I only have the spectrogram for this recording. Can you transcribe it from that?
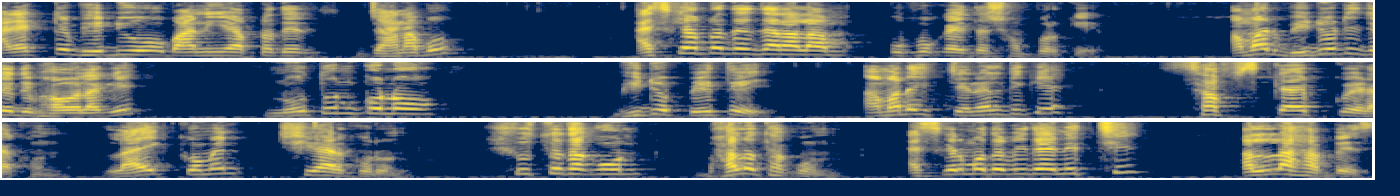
আরেকটা ভিডিও বানিয়ে আপনাদের জানাব। আজকে আপনাদের জানালাম উপকারিতা সম্পর্কে। আমার ভিডিওটি যদি ভালো লাগে, নতুন কোনো ভিডিও পেতে আমার এই চ্যানেলটিকে সাবস্ক্রাইব করে রাখুন, লাইক, কমেন্ট, শেয়ার করুন। সুস্থ থাকুন, ভালো থাকুন। আজকের মতো বিদায় নিচ্ছি। আল্লাহ হাফেজ।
